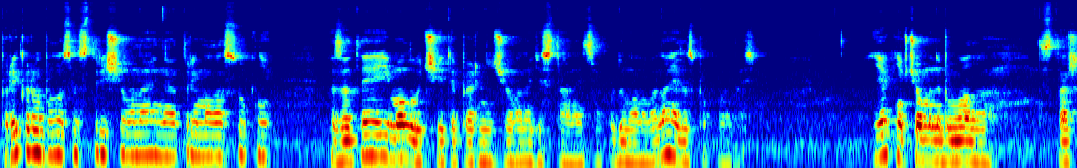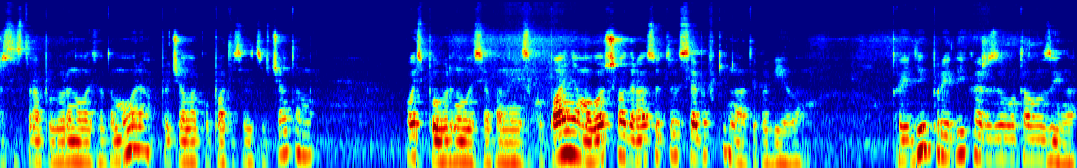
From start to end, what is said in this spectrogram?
Прикро було сестрі, що вона й не отримала сукні, зате і молодшій тепер нічого не дістанеться, подумала вона і заспокоїлася. Як ні в чому не бувало, старша сестра повернулася до моря, почала купатися з дівчатами. Ось повернулися вони з купання, молодша одразу до себе в кімнати побігла. Прийди, прийди, каже золота лозина.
